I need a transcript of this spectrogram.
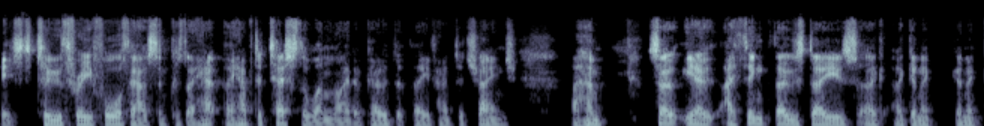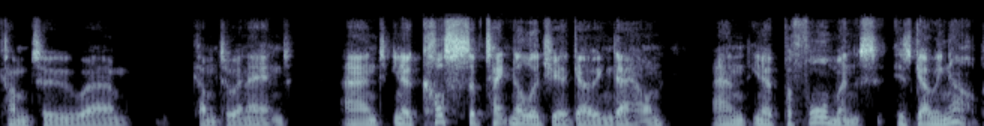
it's two, three, four thousand because they have they have to test the one line of code that they've had to change. Um, so you know, I think those days are, are going to going to come to um, come to an end. And you know, costs of technology are going down, and you know, performance is going up.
